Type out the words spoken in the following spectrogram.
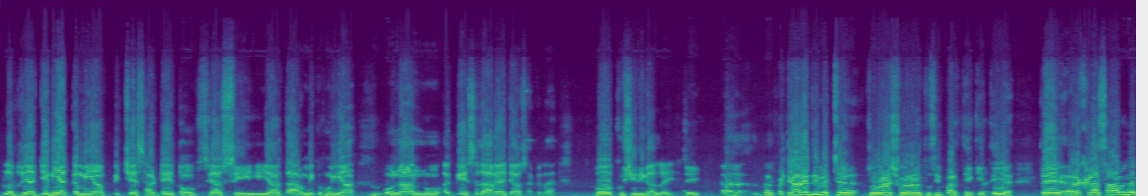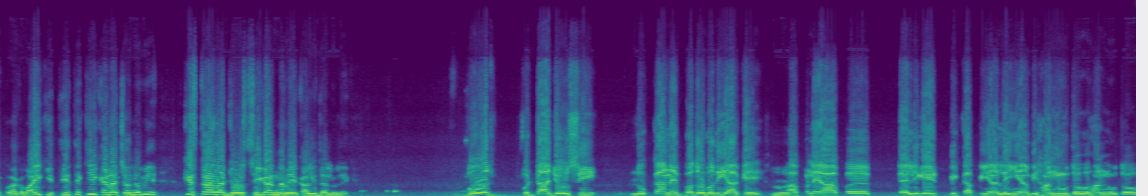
ਉਪਲਬਧੀਆਂ ਜਿਹੜੀਆਂ ਕਮੀਆਂ ਪਿੱਛੇ ਸਾਡੇ ਤੋਂ ਸਿਆਸੀ ਜਾਂ ਧਾਰਮਿਕ ਹੋਈਆਂ ਉਹਨਾਂ ਨੂੰ ਅੱਗੇ ਸੁਧਾਰਿਆ ਜਾ ਸਕਦਾ ਹੈ। ਬਹੁਤ ਖੁਸ਼ੀ ਦੀ ਗੱਲ ਹੈ ਜੀ। ਜੀ ਪਟਿਆਲੇ ਦੇ ਵਿੱਚ ਜੋਰਾਂ ਸ਼ੋਰਾਂ ਨਾਲ ਤੁਸੀਂ ਭਰਤੀ ਕੀਤੀ ਹੈ ਤੇ ਰਖੜਾ ਸਾਹਿਬ ਨੇ ਅਗਵਾਈ ਕੀਤੀ ਤੇ ਕੀ ਕਹਿਣਾ ਚਾਹੁੰਦੇ ਹੋ ਵੀ ਕਿਸ ਤਰ੍ਹਾਂ ਦਾ ਜੋਸ਼ ਸੀਗਾ ਨਵੇਂ ਅਕਾਲੀ ਦਲ ਨੂੰ ਲੈ ਕੇ? ਬਹੁਤ ਵੱਡਾ ਜੋ ਸੀ। ਲੋਕਾਂ ਨੇ ਬਦੋ ਬਦੀ ਆ ਕੇ। ਆਪਣੇ ਆਪ ਡੈਲੀਗੇਟ ਵੀ ਕਾਪੀਆਂ ਲਈਆਂ ਵੀ ਸਾਨੂੰ ਦੋ ਸਾਨੂੰ ਦੋ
